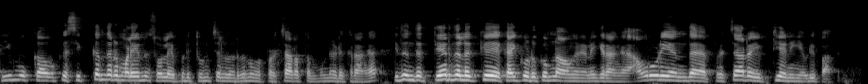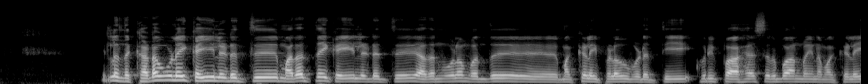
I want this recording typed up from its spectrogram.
திமுகவுக்கு சிக்கந்தர் மலைன்னு சொல்ல எப்படி துணிச்சல் வருதுன்னு ஒரு பிரச்சாரத்தை முன்னெடுக்கிறாங்க. இது இந்த தேர்தலுக்கு கை கொடுக்கும்னு அவங்க நினைக்கிறாங்க. அவருடைய இந்த பிரச்சார யுக்தியை நீங்கள் எப்படி பார்க்குறீங்க? இல்லை இந்த கடவுளை கையில் எடுத்து மதத்தை கையில் எடுத்து அதன் மூலம் வந்து மக்களை பிளவுபடுத்தி குறிப்பாக சிறுபான்மையின மக்களை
